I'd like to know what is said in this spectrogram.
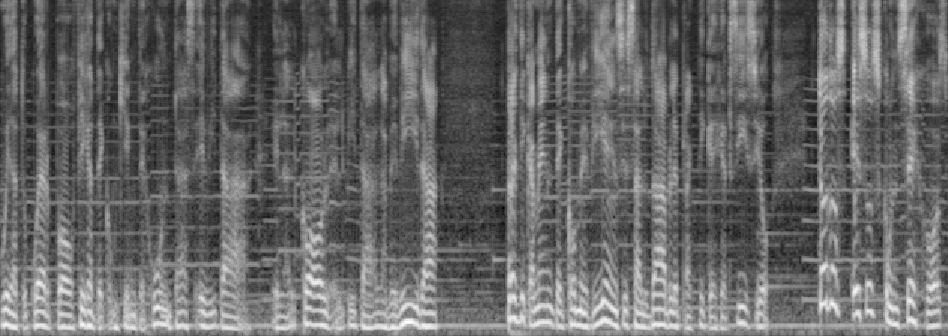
cuida tu cuerpo, fíjate con quién te juntas, evita el alcohol, evita la bebida, prácticamente come bien, sé saludable, practica ejercicio. Todos esos consejos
